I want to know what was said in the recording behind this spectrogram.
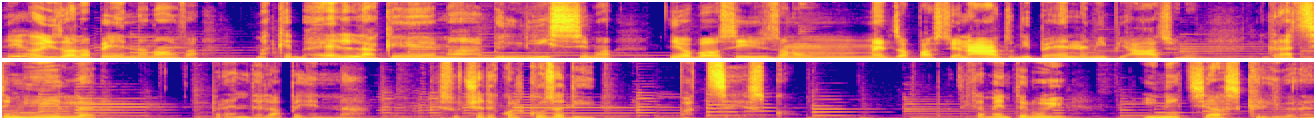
E io gli do la penna, no? Fa ma che bella che è, ma bellissima. Io boh sì, sono un mezzo appassionato di penne, mi piacciono. Grazie mille. Prende la penna e succede qualcosa di pazzesco. Praticamente lui inizia a scrivere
